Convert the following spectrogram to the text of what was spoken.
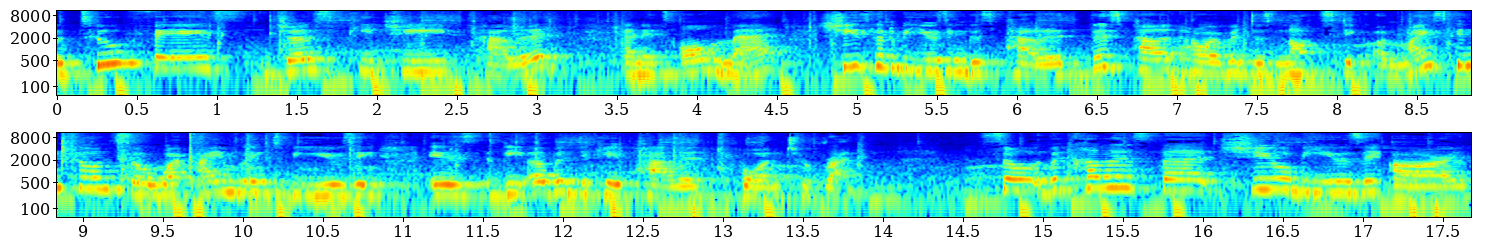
the Too Faced Just Peachy palette and it's all matte. She's going to be using this palette. This palette, however, does not stick on my skin tone. So what I am going to be using is the Urban Decay palette Born to Run. So the colors that she will be using are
